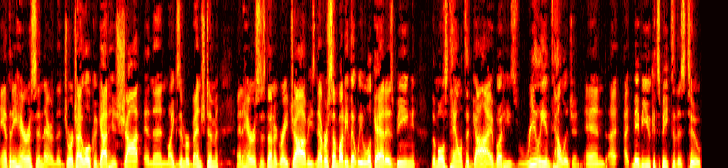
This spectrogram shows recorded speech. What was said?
Anthony Harris in there. That George Iloka got his shot and then Mike Zimmer benched him and Harris has done a great job. He's never somebody that we look at as being the most talented guy, but he's really intelligent. And I, I, maybe you could speak to this too,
